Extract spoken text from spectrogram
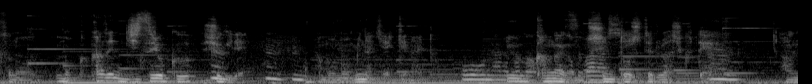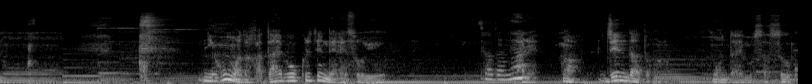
そのもう完全に実力主義でうんものを見なきゃいけないと。いう考えがもう浸透してるらしくて、うん。あのー日本はだからだいぶ遅れてんだよねそういう、そうだあねれ。まあジェンダーとかの問題もさすごく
